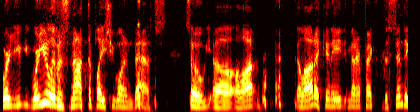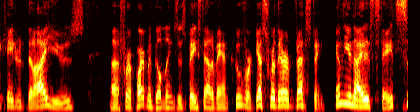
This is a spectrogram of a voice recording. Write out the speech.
where you where you live is not the place you want to invest. So uh, a lot a lot of Canadian matter of fact, the syndicator that I use uh, for apartment buildings is based out of Vancouver. Guess where they're investing? In the United States,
